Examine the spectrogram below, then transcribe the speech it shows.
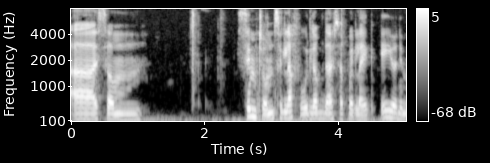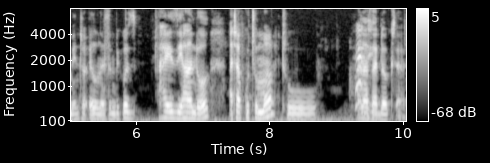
uh, some symptoms alafu labda atakuwa like "Eh, hiyo ni mental illness. And because haizi handle atakutuma to another doctor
